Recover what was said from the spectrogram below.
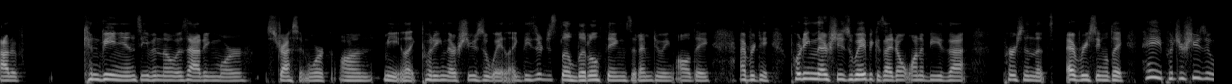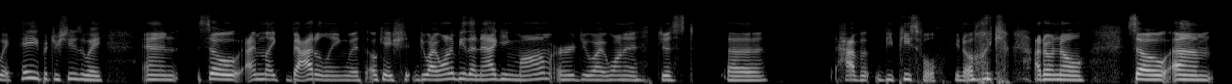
out of convenience, even though it was adding more stress and work on me, like putting their shoes away. Like these are just the little things that I'm doing all day, every day, putting their shoes away because I don't want to be that person that's every single day, hey, put your shoes away. Hey, put your shoes away. And so I'm like battling with, okay, sh- do I want to be the nagging mom or do I want to just, uh, have be peaceful you know like i don't know so um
